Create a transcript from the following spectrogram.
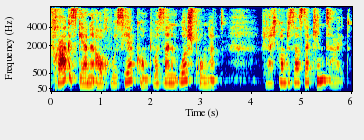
Frag es gerne auch, wo es herkommt, wo es seinen Ursprung hat. Vielleicht kommt es aus der Kindheit.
